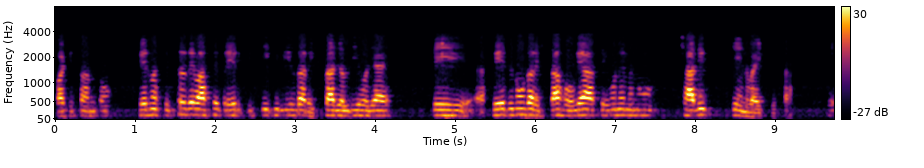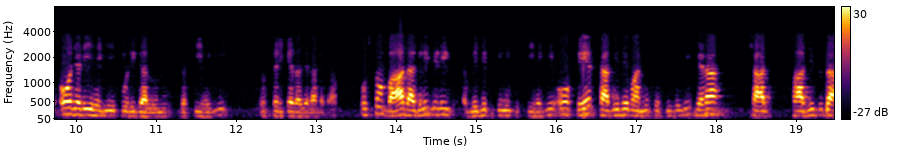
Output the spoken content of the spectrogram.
ਪਾਕਿਸਤਾਨ ਤੋਂ। ਫਿਰ ਮੈਂ ਸਿਸਟਰ ਦੇ ਵਾਸਤੇ ਪ੍ਰੇਅਰ ਕੀਤੀ ਕਿ ਵੀ ਉਹਦਾ ਰਿਸ਼ਤਾ ਜਲਦੀ ਹੋ ਜਾਏ। ਅਤੇ ਫਿਰ ਜਦੋਂ ਉਹਦਾ ਰਿਸ਼ਤਾ ਹੋ ਗਿਆ ਅਤੇ ਉਹਨੇ ਮੈਨੂੰ ਸ਼ਾਦੀ 'ਚ ਇਨਵਾਈਟ ਕੀਤਾ। ਤੇ ਉਹ ਜਿਹੜੀ ਹੈਗੀ ਪੂਰੀ ਗੱਲ ਉਹਨੇ ਦੱਸੀ ਹੈਗੀ, ਉਸ ਤਰੀਕੇ ਦਾ ਜਿਹੜਾ ਹੈਗਾ। ਉਸ ਤੋਂ ਬਾਅਦ ਅਗਲੀ ਜਿਹੜੀ ਵਿਜ਼ਿਟ ਕਿਨੇ ਕੀਤੀ ਹੈਗੀ, ਉਹ ਫਿਰ ਸ਼ਾਦੀ ਦੇ ਬਹਾਨੇ ਕੀਤੀ ਹੈਗੀ, ਜਿਹੜਾ ਸ਼ਾ- ਸਾਜਿਦ ਦਾ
